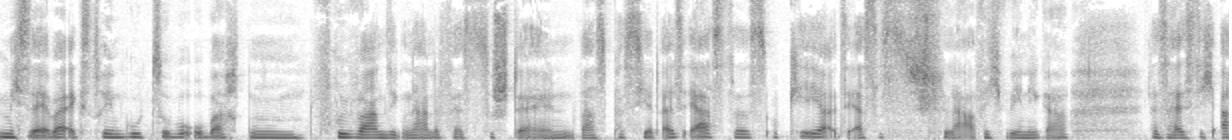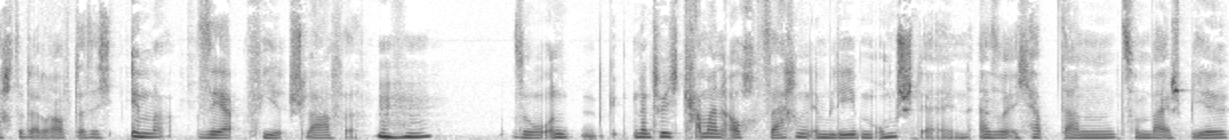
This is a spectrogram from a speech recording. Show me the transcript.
mich selber extrem gut zu beobachten, Frühwarnsignale festzustellen, was passiert als erstes. Okay, als erstes schlafe ich weniger. Das heißt, ich achte darauf, dass ich immer sehr viel schlafe. Mhm. So, und natürlich kann man auch Sachen im Leben umstellen. Also ich habe dann zum Beispiel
